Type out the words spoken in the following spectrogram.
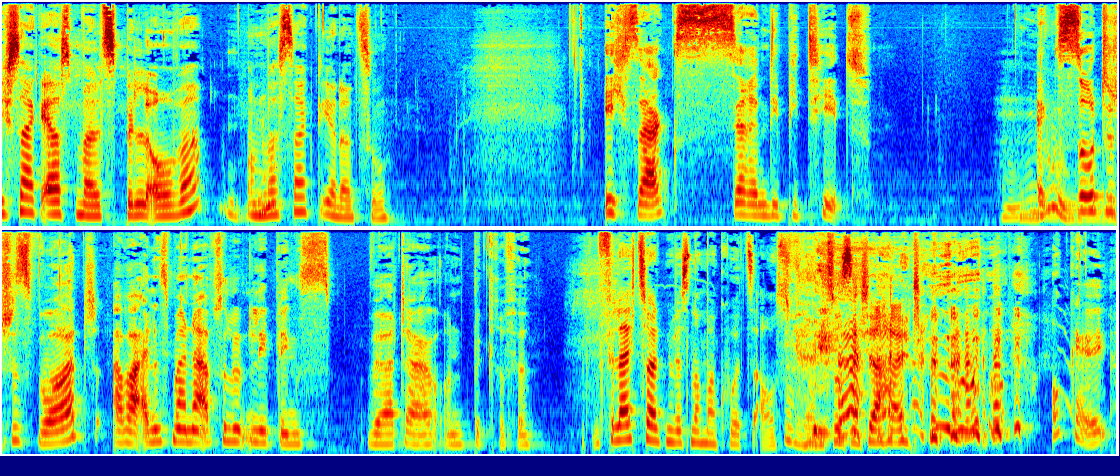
Ich sag erstmal Spillover. Mhm. Und was sagt ihr dazu? Ich sag Serendipität. Mhm. Exotisches Wort, aber eines meiner absoluten Lieblingswörter und Begriffe. Vielleicht sollten wir es nochmal kurz ausführen, zur Sicherheit. okay.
